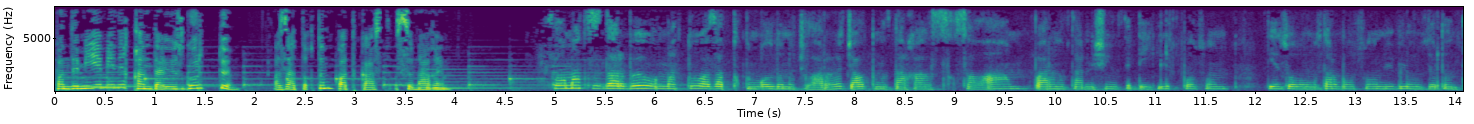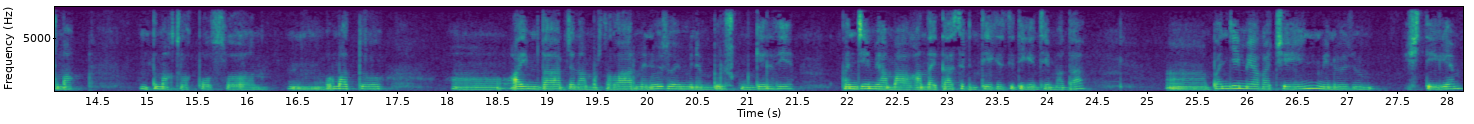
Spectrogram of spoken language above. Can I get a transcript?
пандемия мени кандай өзгөрттү? Азаттыктын подкаст сынагы. Саламатсыздарбы урматтуу азаттыктын колдонуучулары. Жалпыңыздарга ысык салам. Баарыңыздардын ишиңиздерде ийгилик болсун ден соолугуңуздар болсун үй бүлөңүздөрдө ынтымак ынтымакчылык болсун. Урматтуу айымдар жана мырзалар мен өз оюм менен бөлүшкүм келди. Пандемия мага кандай таасирин тийгизди деген темада. Пандемияга чейин мен өзүм иштегем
